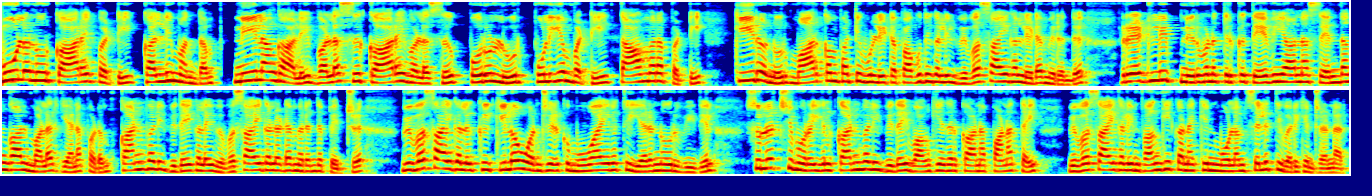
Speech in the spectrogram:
மூலனூர் காரைப்பட்டி கள்ளிமந்தம் நீலாங்காலி வலசு காரை வலசு பொருளூர் புளியம்பட்டி தாமரப்பட்டி கீரனூர் மார்க்கம்பட்டி உள்ளிட்ட பகுதிகளில் விவசாயிகளிடமிருந்து ரெட்லிப் நிறுவனத்திற்கு தேவையான செந்தங்கால் மலர் எனப்படும் கண்வழி விதைகளை விவசாயிகளிடமிருந்து பெற்று விவசாயிகளுக்கு கிலோ ஒன்றிற்கு மூவாயிரத்து இருநூறு வீதில் சுழற்சி முறையில் கண்வழி விதை வாங்கியதற்கான பணத்தை விவசாயிகளின் வங்கிக் கணக்கின் மூலம் செலுத்தி வருகின்றனர்.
